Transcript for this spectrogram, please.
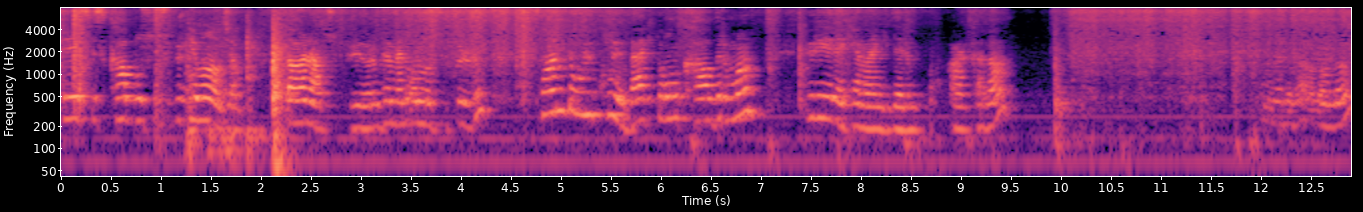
şeysiz kablosuz süpürgemi alacağım. Daha rahat süpürüyorum. Hemen onunla süpürürüm. Sami de uykuluyor. Belki de onu kaldırmam. Yürüyerek hemen giderim arkadan. Bunları da alalım.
